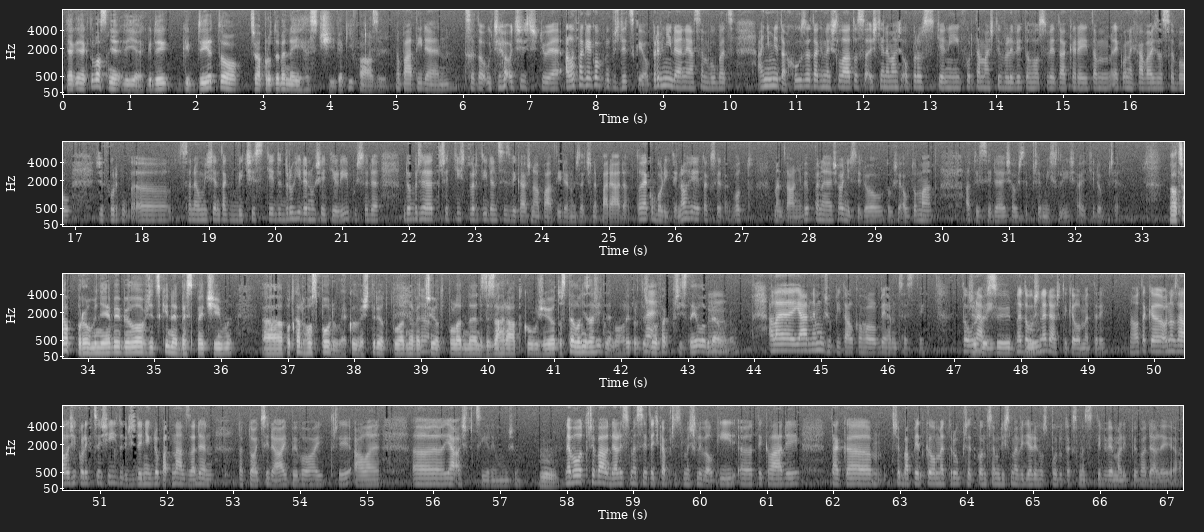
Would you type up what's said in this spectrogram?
jak, jak to vlastně je? Kdy, kdy je to třeba pro tebe nejhezčí? V jaký fázi? No pátý den se to uče, očišťuje, ale fakt jako vždycky, jo. První den já jsem vůbec, ani mě ta chůze tak nešla, to se ještě nemáš oprostěný, furt tam máš ty vlivy toho světa, který tam jako necháváš za sebou, že furt uh, se neumíš jen tak vyčistit. Druhý den už je ti líp, už se jde dobře, třetí, čtvrtý den si zvykáš na pátý den už začne paráda. To jako bolí ty nohy, tak si je tak od mentálně vypneš, oni si jdou, to už je automat a ty si jdeš a už si přemýšlíš a je ti dobře. No a třeba pro mě by bylo vždycky nebezpečím eh, potkat hospodu, jako ve čtyři odpoledne, ve tři odpoledne, se zahrádkou, že jo, to jste loni zažít nemohli, protože ne. byl fakt přísný lockdown. Hmm. No? Ale já nemůžu pít alkohol během cesty. To unaví. Si... Ne, to už hmm. nedáš ty kilometry. No, tak eh, ono záleží, kolik chceš jít. Když jde někdo 15 za den, tak to ať si dá i pivo a i tři, ale uh, já až v cíli můžu. Hmm. Nebo třeba dali jsme si, teďka jsme šli velký uh, ty klády, tak uh, třeba pět kilometrů před koncem, když jsme viděli hospodu, tak jsme si ty dvě malý piva dali. A...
